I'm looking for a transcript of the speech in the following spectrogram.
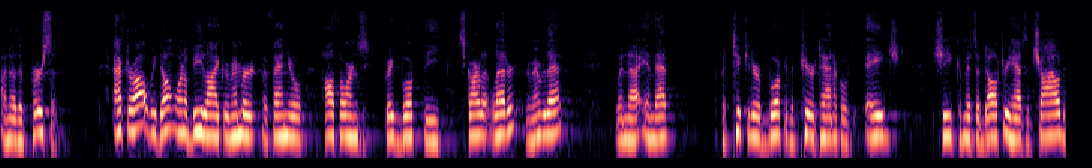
another person? After all, we don't want to be like, remember Nathaniel Hawthorne's great book, The Scarlet Letter? Remember that? When uh, in that particular book in the puritanical age, she commits adultery, has a child,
